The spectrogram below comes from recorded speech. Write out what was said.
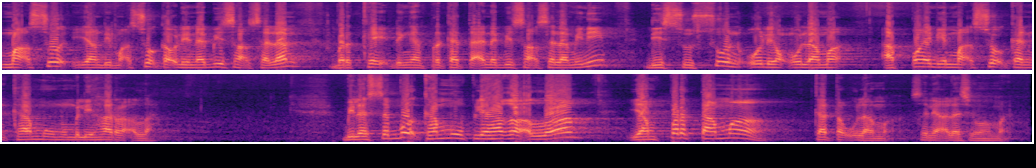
maksud yang dimaksudkan oleh Nabi SAW berkait dengan perkataan Nabi SAW ini disusun oleh ulama apa yang dimaksudkan kamu memelihara Allah. Bila sebut kamu pelihara Allah, yang pertama kata ulama sallallahu alaihi Muhammad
